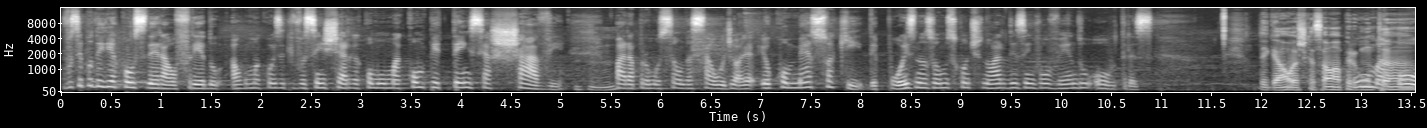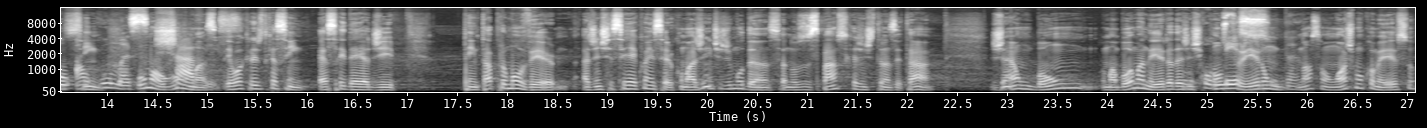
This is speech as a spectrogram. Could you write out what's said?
você poderia considerar, Alfredo, alguma coisa que você enxerga como uma competência-chave uhum. para a promoção da saúde? Olha, eu começo aqui, depois nós vamos continuar desenvolvendo outras. Legal, acho que essa é uma pergunta. Uma ou sim, algumas. Uma, algumas. Chaves. Eu acredito que assim, essa ideia de tentar promover a gente se reconhecer como agente de mudança nos espaços que a gente transitar já é um bom, uma boa maneira da um gente construir um, da... nossa, um ótimo começo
